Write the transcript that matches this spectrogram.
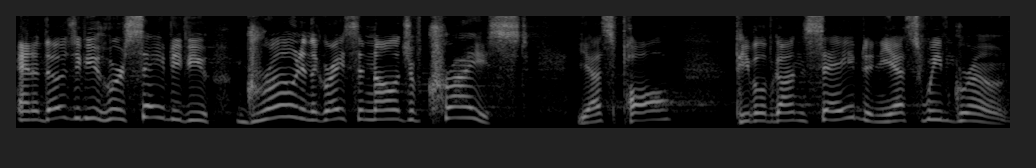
And those of you who are saved, have you grown in the grace and knowledge of Christ? Yes, Paul, people have gotten saved, and yes, we've grown.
